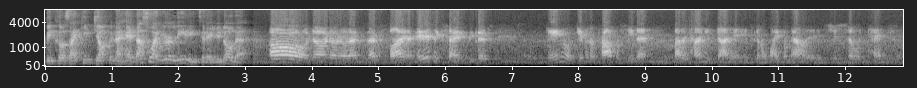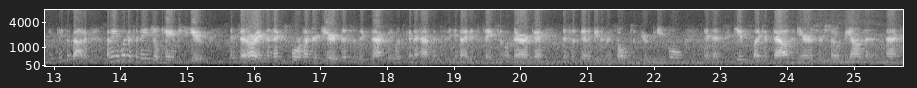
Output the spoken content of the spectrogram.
because I keep jumping ahead. That's why you're leading today. You know that. Oh, no, no, no. That, that's fine. It is exciting because Daniel is given a prophecy that by the time he's done it, it's going to wipe him out. It's just so intense. I mean, think about it. I mean, what if an angel came to you and said, all right, in the next 400 years, this is exactly what's going to happen to the United States of America. This is going to be the result of your people. And then skips like a thousand years or so beyond that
